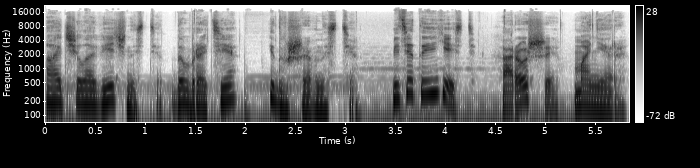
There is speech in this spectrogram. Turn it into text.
а о человечности, доброте и душевности. Ведь это и есть хорошие манеры.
